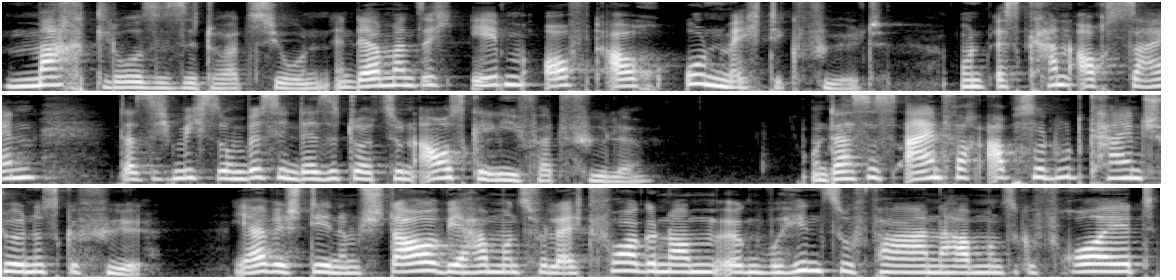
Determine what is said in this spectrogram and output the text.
machtlose Situation, in der man sich eben oft auch ohnmächtig fühlt. Und es kann auch sein, dass ich mich so ein bisschen der Situation ausgeliefert fühle. Und das ist einfach absolut kein schönes Gefühl. Ja, wir stehen im Stau, wir haben uns vielleicht vorgenommen, irgendwo hinzufahren, haben uns gefreut,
